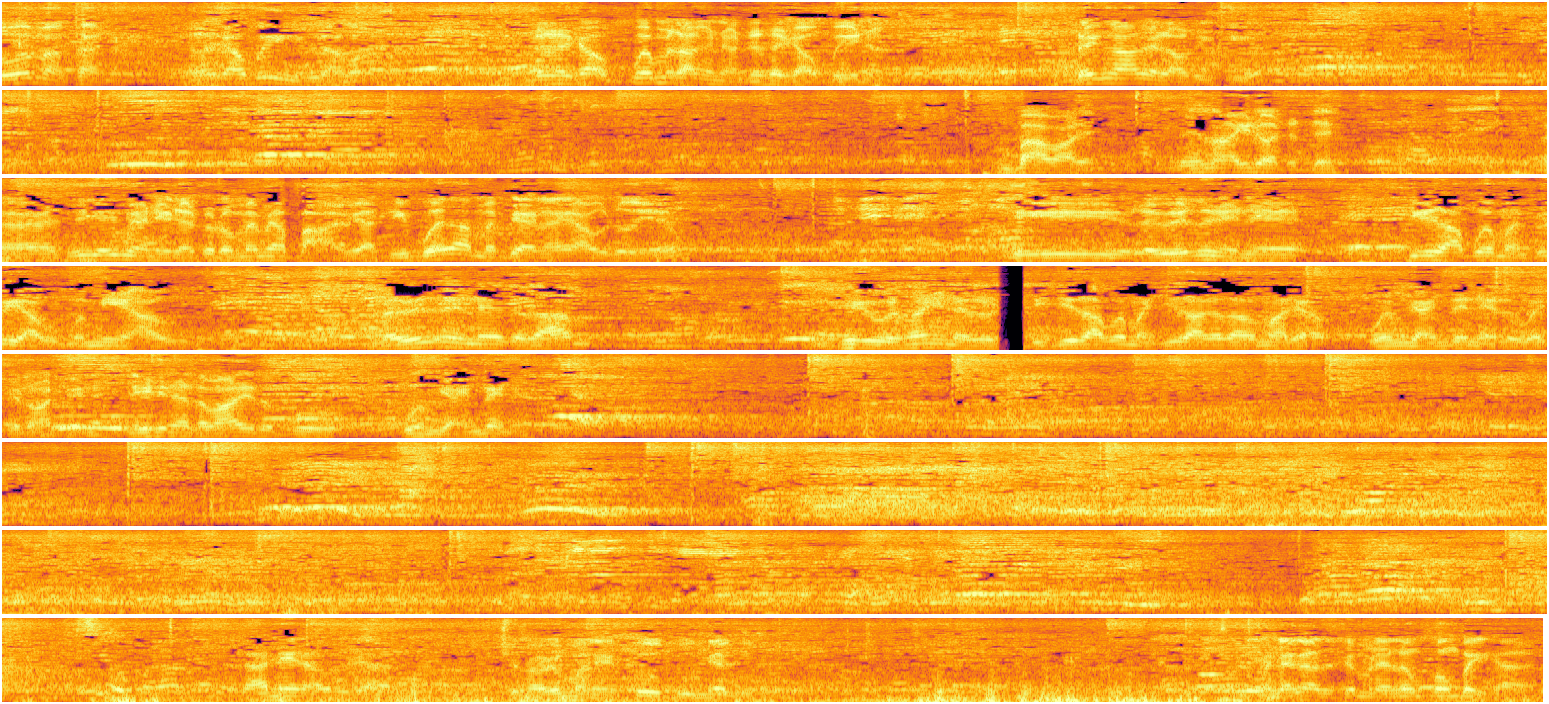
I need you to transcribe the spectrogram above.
ဘက်မှာခန့်တယ်ဒါကြောင့်ပေးယူလာပါဒါကြောင့်ပွဲမလာခင်တာဒါကြောင့်ပေးနေတာသိန်း90လောက်ထိရှိတယ်ပါပါတယ်မင်းသားကြီးတော့တတဲအဲစီးကိန်းမြန်နေလဲတော်တော်များများပါဗျာဒီပွဲကမပြိုင်လိုက်ရဘူးလို့ရင်ဒီလေဝေးစင်းနဲ့ကြီးစားပွဲမှာတွေ့ရဖို့မမြင်ရဘူးလေဝေးစင်းနဲ့ကစားဒီလိုဆိုင်နေလို့ဒီ ကြီးစားပွဲမှာကြီးစားကစားမှကြောင့်ဝင်ပြိုင်တဲ့နယ်လို့ပဲကျွန်တော်ထင်တယ်နေနေသမားတွေတို့ကိုဝင်ပြိုင်တဲ့နယ်ဒါနဲ့တော့ဗျာကျွန်တော်တို့မှလည်းကိုယ့်ကူနဲ့ကူ မနေ့ကဆိုတမန်လုံးဖုံးပိတ်ထားတာ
